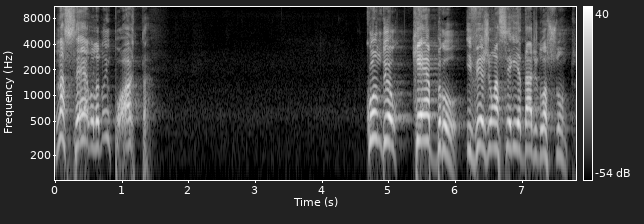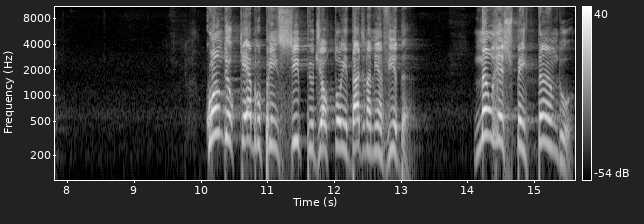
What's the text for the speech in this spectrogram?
na célula, não importa. Quando eu quebro, e vejam a seriedade do assunto, quando eu quebro o princípio de autoridade na minha vida, não respeitando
